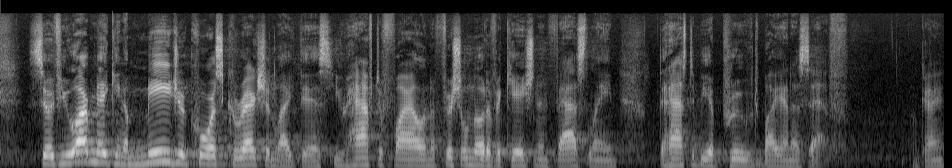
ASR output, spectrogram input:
so if you are making a major course correction like this, you have to file an official notification in FastLane that has to be approved by NSF, okay?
